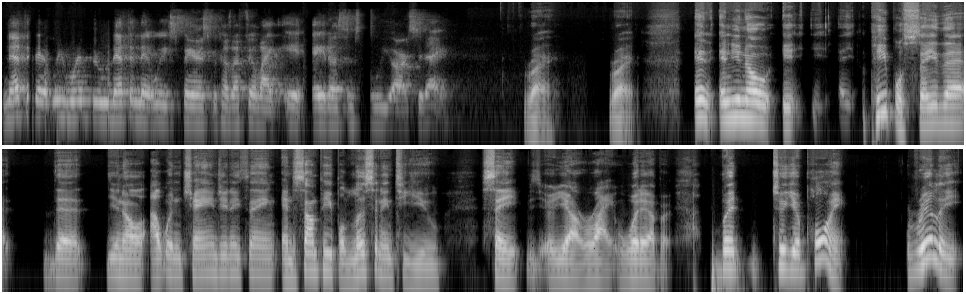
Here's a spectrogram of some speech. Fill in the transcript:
Nothing that we went through, nothing that we experienced, because I feel like it made us into who we are today. Right. Right. And and you know, it, it, people say that that you know I wouldn't change anything, and some people listening to you say, "Yeah, right, whatever." But to your point, really,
